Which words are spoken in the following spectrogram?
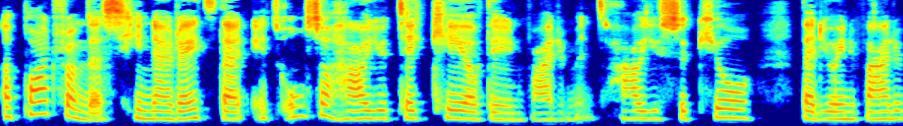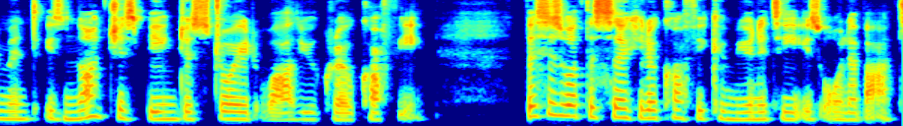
Apart from this, he narrates that it's also how you take care of the environment, how you secure that your environment is not just being destroyed while you grow coffee. This is what the circular coffee community is all about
